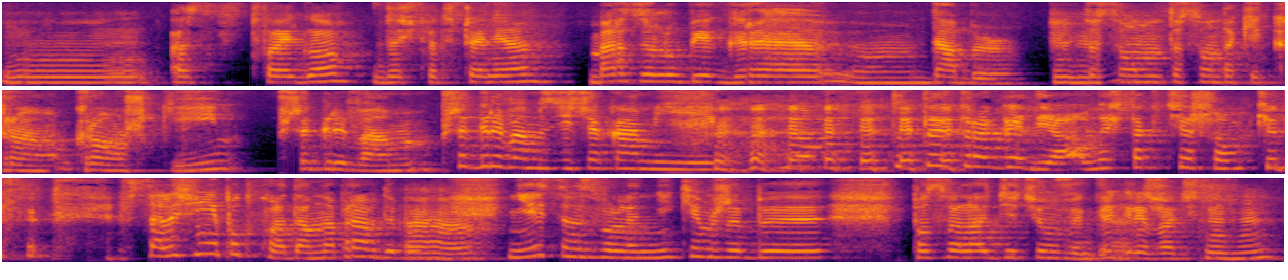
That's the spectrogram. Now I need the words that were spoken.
Mm, a z Twojego doświadczenia? Bardzo lubię grę um, Double. Mhm. To, są, to są takie krą krążki. Przegrywam, przegrywam z dzieciakami. No, to, to jest tragedia. One się tak cieszą, kiedy wcale się nie podkładam, naprawdę, bo Aha. nie jestem zwolennikiem, żeby pozwalać dzieciom wygrać. Wygrywać. Mhm.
